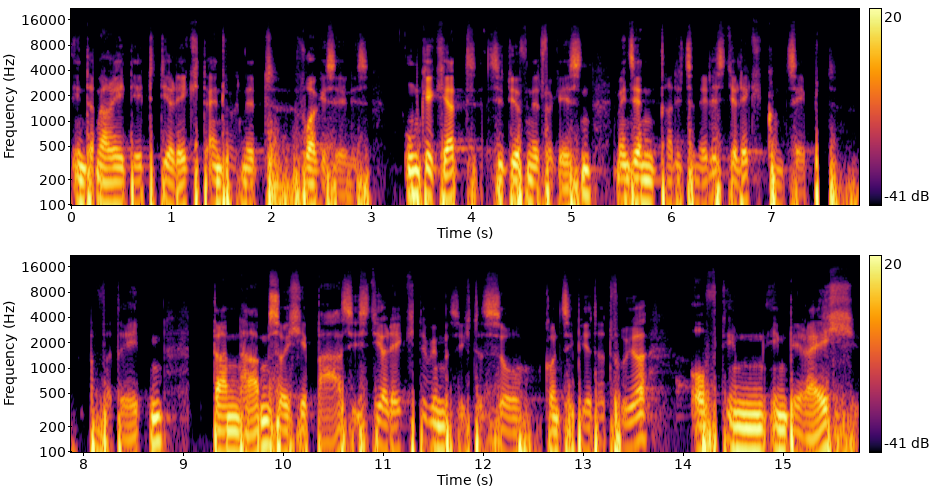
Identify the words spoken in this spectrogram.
in der Varietät Dialekt einfach nicht vorgesehen ist. Umgekehrt, Sie dürfen nicht vergessen, wenn Sie ein traditionelles Dialektkonzept vertreten, dann haben solche Basisdialekte, wie man sich das so konzipiert hat früher, oft im, im Bereich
